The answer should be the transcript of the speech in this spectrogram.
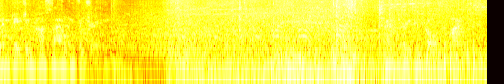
Engaging hostile infantry. Transferring control to pilots.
